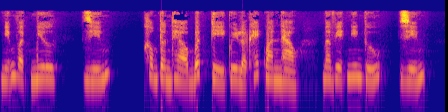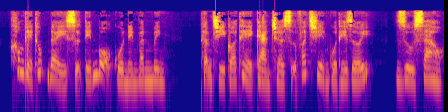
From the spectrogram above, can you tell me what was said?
Những vật như giếng không tuân theo bất kỳ quy luật khách quan nào, mà việc nghiên cứu giếng không thể thúc đẩy sự tiến bộ của nền văn minh, thậm chí có thể cản trở sự phát triển của thế giới. Dù sao,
